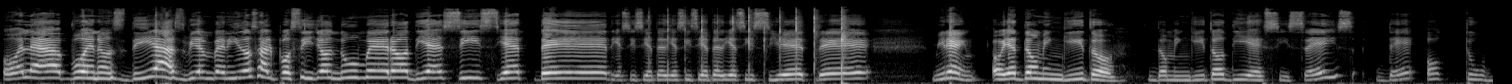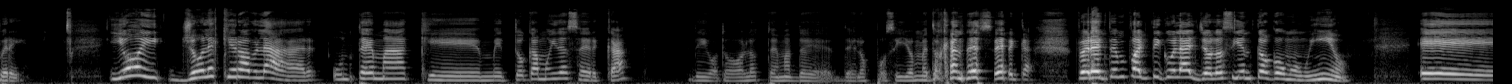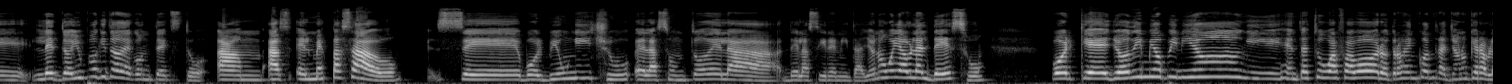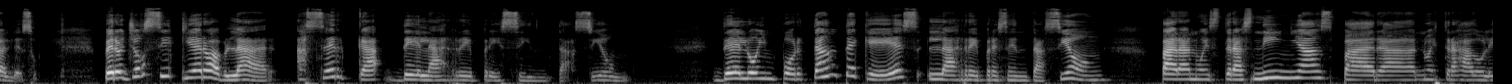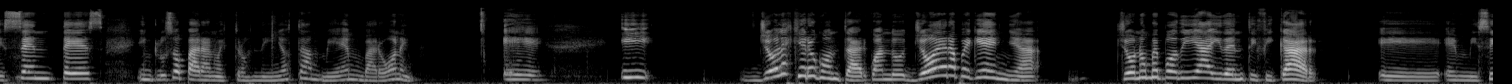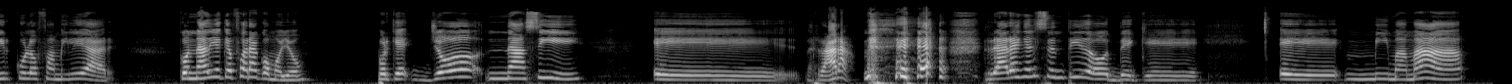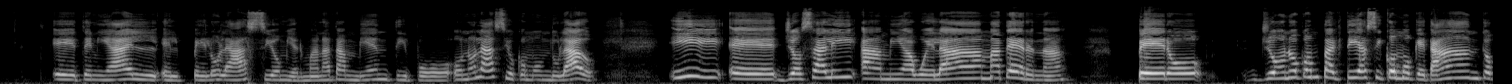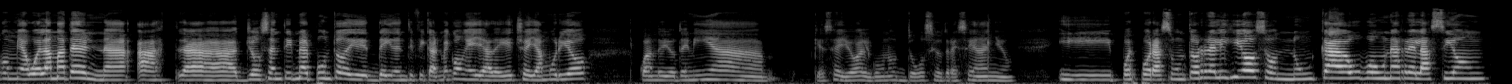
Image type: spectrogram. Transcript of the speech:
Hola, buenos días. Bienvenidos al pocillo número 17. 17, 17, 17. Miren, hoy es dominguito. Dominguito 16 de octubre. Y hoy yo les quiero hablar un tema que me toca muy de cerca. Digo, todos los temas de, de los pocillos me tocan de cerca. Pero este en particular yo lo siento como mío. Eh, les doy un poquito de contexto. el mes pasado se volvió un issue el asunto de la, de la sirenita. Yo no voy a hablar de eso porque yo di mi opinión y gente estuvo a favor, otros en contra. Yo no quiero hablar de eso. Pero yo sí quiero hablar acerca de la representación, de lo importante que es la representación para nuestras niñas, para nuestras adolescentes, incluso para nuestros niños también, varones. Eh, y yo les quiero contar, cuando yo era pequeña, yo no me podía identificar eh, en mi círculo familiar con nadie que fuera como yo. Porque yo nací eh, rara. rara en el sentido de que eh, mi mamá tenía el, pelo lacio, mi hermana también, tipo, o no lacio, como ondulado. Y yo salí a mi abuela materna, pero yo no compartí así como que tanto con mi abuela materna hasta yo sentirme al punto de, de identificarme con ella. De hecho, ella murió cuando yo tenía, qué sé yo, algunos 12 o 13 años. Y pues por asuntos religiosos nunca hubo una relación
